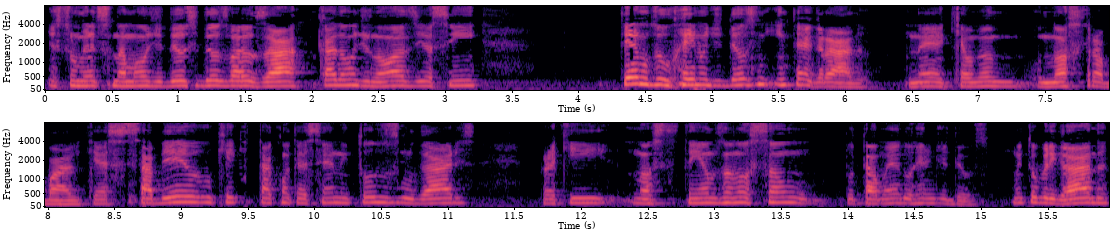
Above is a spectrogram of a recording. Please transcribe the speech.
instrumentos na mão de Deus e Deus vai usar cada um de nós e assim temos o reino de Deus integrado, né? Que é o, meu, o nosso trabalho, que é saber o que está acontecendo em todos os lugares para que nós tenhamos a noção do tamanho do reino de Deus. Muito obrigado.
